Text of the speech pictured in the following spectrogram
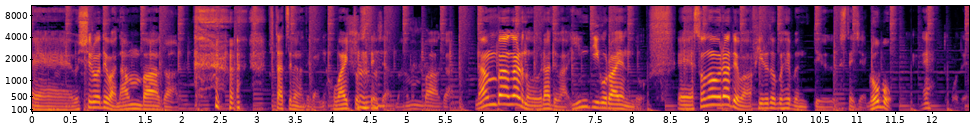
えー、後ろではナンバーガール。二つ目のでかいね。ホワイトステージは ナンバーガール。ナンバーガールの裏ではインディゴラエンド。えー、その裏ではフィールドオブヘブンっていうステージでロボっていうね、とこで。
